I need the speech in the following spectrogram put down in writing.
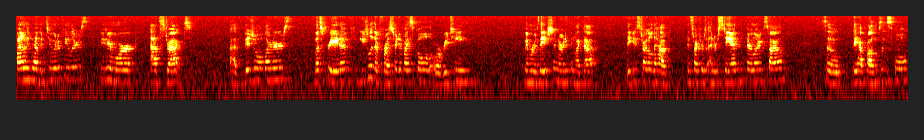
Finally, we have intuitive feelers. These are more abstract, uh, visual learners, most creative. Usually they're frustrated by school or routine memorization or anything like that. They do struggle to have instructors understand their learning style, so they have problems in school.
